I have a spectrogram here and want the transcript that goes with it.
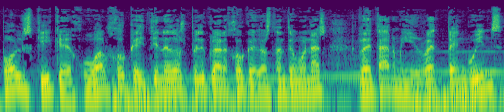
Polsky, que jugó al hockey, tiene dos películas de hockey bastante buenas, Red Army y Red Penguins,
